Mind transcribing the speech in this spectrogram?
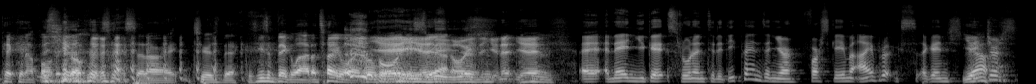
picking up all the trophies. I said, all right, cheers, Vic. Because he's a big lad, I'll tell you what. Yeah, yeah, he's yeah. big. Oh, he's a unit, yeah. Uh, and then you get thrown into the deep end in your first game at Ibrox against Yeah. Rangers.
